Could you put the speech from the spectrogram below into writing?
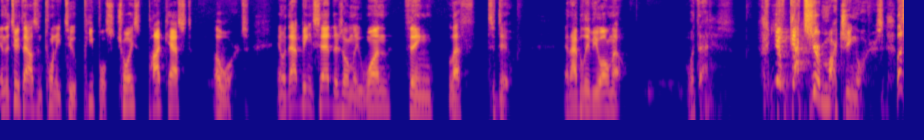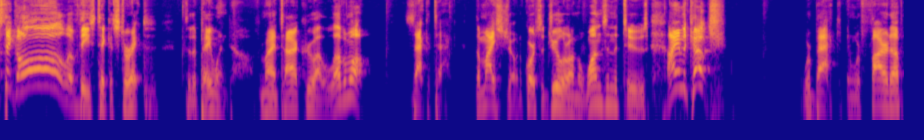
in the 2022 People's Choice Podcast Awards. And with that being said, there's only one thing left to do. And I believe you all know what that is. You've got your marching orders. Let's take all of these tickets straight to the pay window. For my entire crew, I love them all. Zack Attack, the maestro, and of course, the jeweler on the ones and the twos. I am the coach. We're back and we're fired up.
